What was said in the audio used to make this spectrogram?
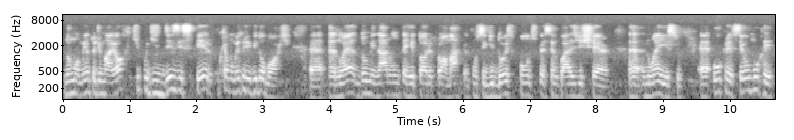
no momento de maior tipo de desespero, porque é o momento de vida ou morte. não é dominar um território para uma marca, conseguir dois pontos percentuais de share. É, não é isso. É ou crescer ou morrer.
